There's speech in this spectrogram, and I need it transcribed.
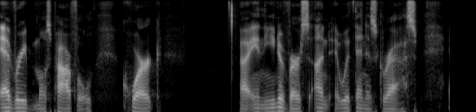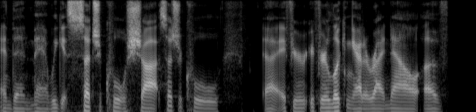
every most powerful quirk uh, in the universe un- within his grasp. And then, man, we get such a cool shot, such a cool. Uh, if you're if you're looking at it right now, of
